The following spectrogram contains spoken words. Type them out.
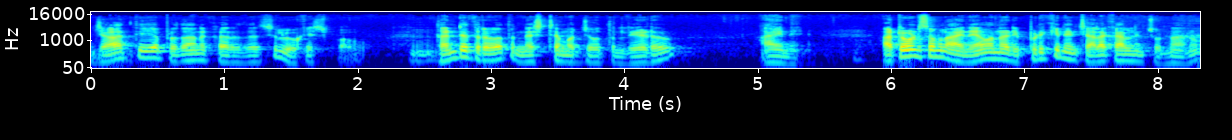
జాతీయ ప్రధాన కార్యదర్శి లోకేష్ బాబు. తండ్రి తర్వాత నెక్స్ట్ ఎమర్జ్ అవుతున్న లీడరు ఆయనే. అటువంటి సమయంలో ఆయన ఏమన్నాడు? ఇప్పటికీ నేను చాలా కాలం నుంచి ఉన్నాను.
